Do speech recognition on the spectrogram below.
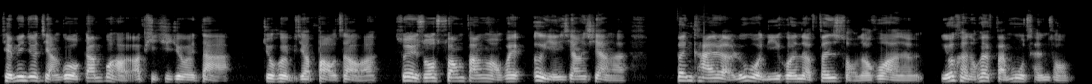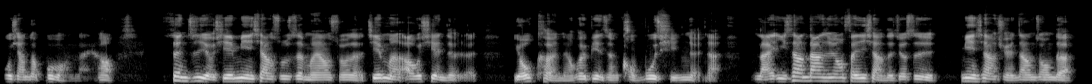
前面就讲过，肝不好啊，脾气就会大，啊就会比较暴躁啊。所以说双方哦会恶言相向啊。分开了，如果离婚了、分手的话呢，有可能会反目成仇，互相都不往来哈。甚至有些面相书是这么样说的：肩门凹陷的人，有可能会变成恐怖情人啊。来，以上大师兄分享的就是面相学当中的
